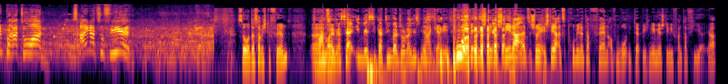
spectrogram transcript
Imperatoren. Ist einer zu viel. So, das habe ich gefilmt. Aber das ist ja investigativer Journalismus. Ja, Gary. Pur. Ich stehe steh, da als ich stehe da als prominenter Fan auf dem roten Teppich. Neben mir stehen die Fanta 4, ja.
